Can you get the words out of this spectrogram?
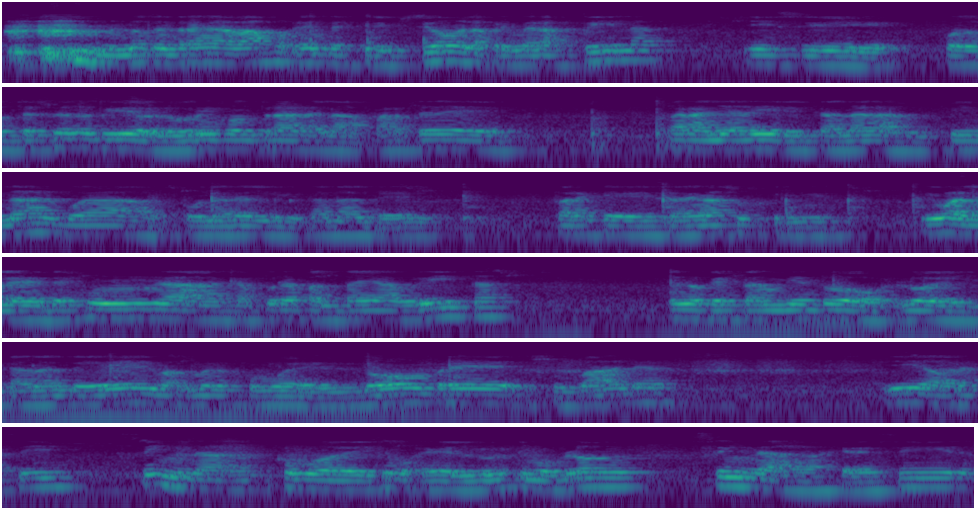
lo tendrán abajo en descripción en la primera fila y si cuando esté subiendo el video logro encontrar la parte de para añadir el canal al final voy a poner el canal de él para que se vayan a suscribir. Igual les dejo una captura de pantalla ahorita en lo que están viendo lo del canal de él, más o menos como el nombre, su banner. Y ahora sí, sin nada, como dijimos en el último vlog, sin nada más que decir,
